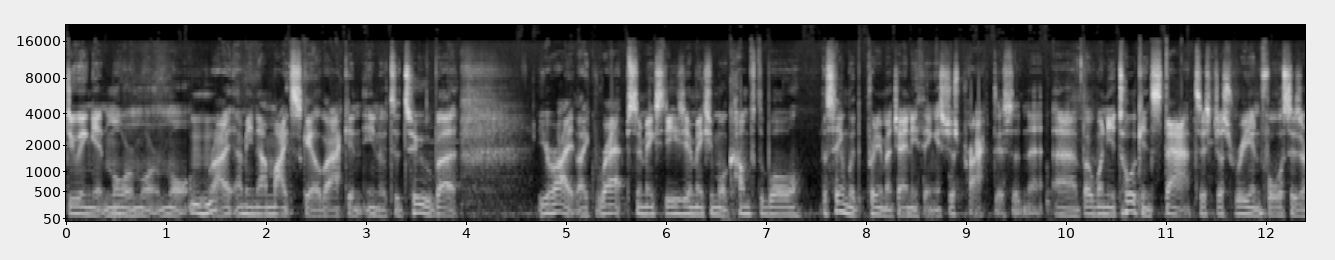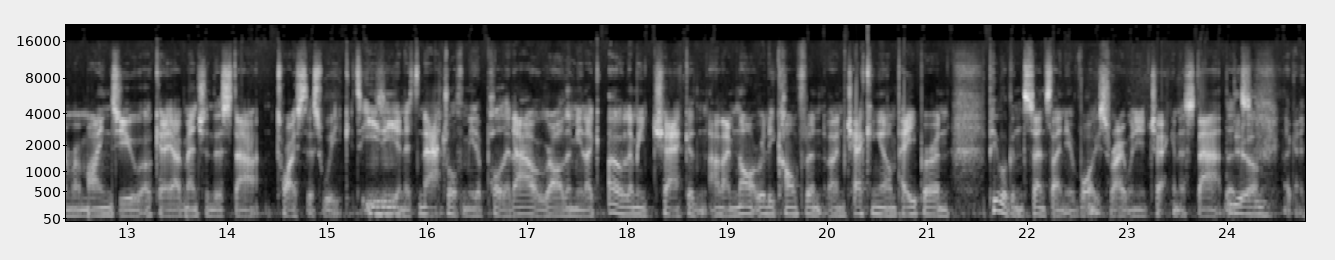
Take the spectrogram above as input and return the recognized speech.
doing it more and more and more, mm-hmm. right? I mean, I might scale back and you know to two, but you're right. Like reps, it makes it easier, makes you more comfortable. The same with pretty much anything. It's just practice, isn't it? Uh, but when you're talking stats, it just reinforces and reminds you, okay, I've mentioned this stat twice this week. It's easy and it's natural for me to pull it out rather than me like, oh, let me check, and, and I'm not really confident. I'm checking it on paper, and people can sense that in your voice, right? When you're checking a stat, that's Yeah. like, I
